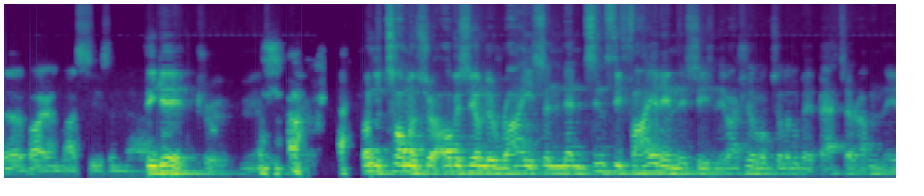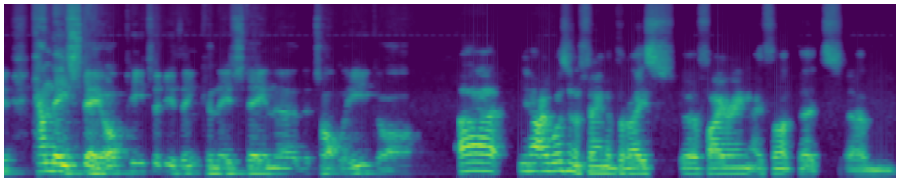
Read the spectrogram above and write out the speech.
uh, Bayern last season. Uh, they did, true. Yeah. under Thomas, obviously under Reis, and then since they fired him this season, they've actually looked a little bit better, haven't they? Can they stay up, Peter? Do you think? Can they stay in the the top? league or? Uh, you know, I wasn't a fan of the Reis uh, firing. I thought that um,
